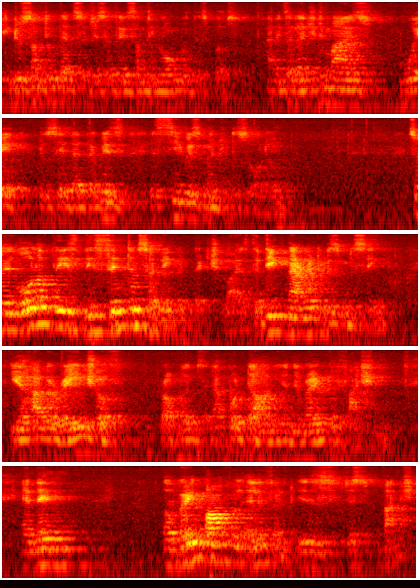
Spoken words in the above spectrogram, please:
into something that suggests that there's something wrong with this person. And it's a legitimized way to say that there is a serious mental disorder. So in all of these, these symptoms are recontextualized. The deep narrative is missing. You have a range of problems that are put down in a numerical fashion. And then a very powerful elephant is just vanished.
